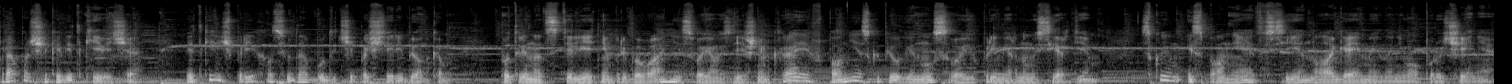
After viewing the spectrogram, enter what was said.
прапорщика Виткевича. Виткевич приехал сюда, будучи почти ребенком. По 13-летнем пребывании в своем здешнем крае вполне искупил вину свою примерным усердием – с коим исполняет все налагаемые на него поручения.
